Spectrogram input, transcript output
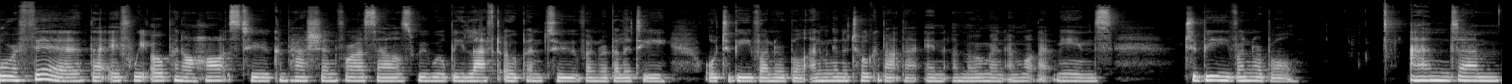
or a fear that if we open our hearts to compassion for ourselves, we will be left open to vulnerability or to be vulnerable. And I'm going to talk about that in a moment and what that means to be vulnerable. And um,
